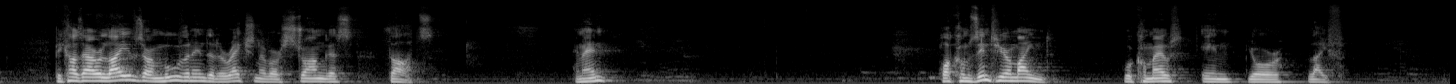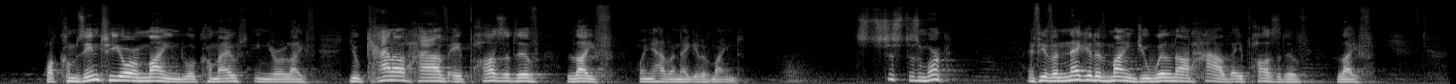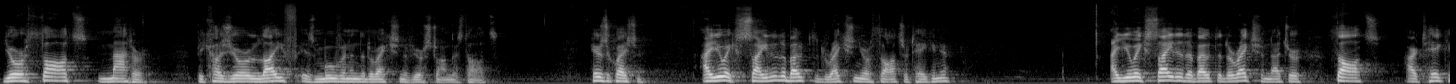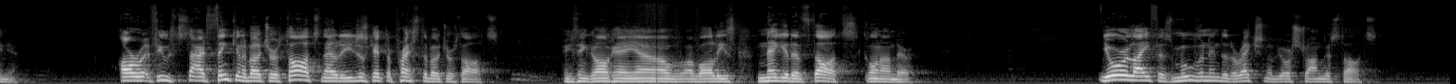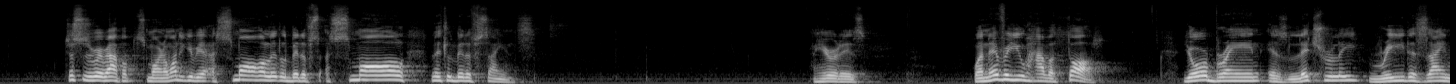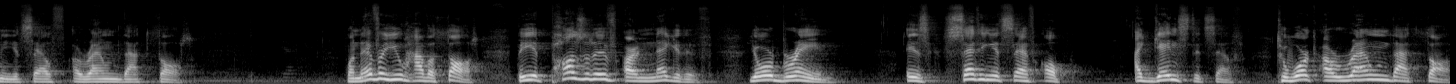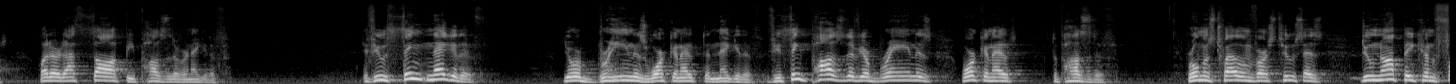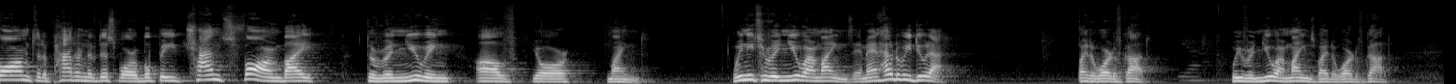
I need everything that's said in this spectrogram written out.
Because our lives are moving in the direction of our strongest thoughts. Amen? What comes into your mind will come out in your life. What comes into your mind will come out in your life. You cannot have a positive life when you have a negative mind. It just doesn't work. If you have a negative mind, you will not have a positive life. Your thoughts matter because your life is moving in the direction of your strongest thoughts. Here's a question Are you excited about the direction your thoughts are taking you? Are you excited about the direction that your thoughts are taking you? Or if you start thinking about your thoughts now, do you just get depressed about your thoughts? And you think, okay, yeah, I've, I've all these negative thoughts going on there. Your life is moving in the direction of your strongest thoughts. Just as we wrap up this morning, I want to give you a small little bit of a small little bit of science. Here it is. Whenever you have a thought, your brain is literally redesigning itself around that thought. Whenever you have a thought, be it positive or negative, your brain is setting itself up against itself to work around that thought, whether that thought be positive or negative. If you think negative, your brain is working out the negative. If you think positive, your brain is working out the positive. Romans 12 and verse 2 says, Do not be conformed to the pattern of this world, but be transformed by the renewing of your mind. We need to renew our minds. Amen. How do we do that? By the Word of God. Yeah. We renew our minds by the Word of God.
